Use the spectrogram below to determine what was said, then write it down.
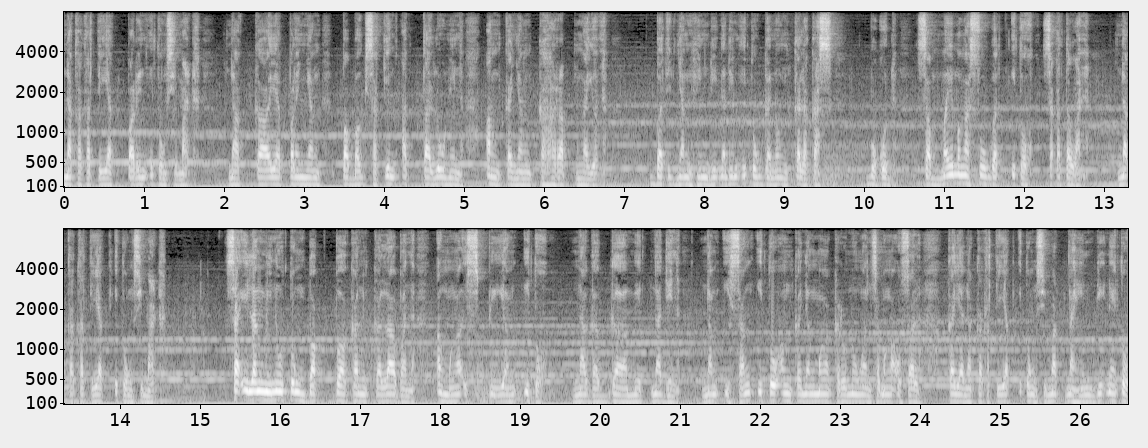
nakakatiyak pa rin itong si Mark na kaya pa niyang pabagsakin at talunin ang kanyang kaharap ngayon. Batid niyang hindi na din ito ganon kalakas Bukod sa may mga sugat ito sa katawan, nakakatiyak itong si Mark. Sa ilang minutong bakbakan kalaban ang mga espiyang ito, nagagamit na din ng isang ito ang kanyang mga karunungan sa mga usal kaya nakakatiyak itong si Mark na hindi na ito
